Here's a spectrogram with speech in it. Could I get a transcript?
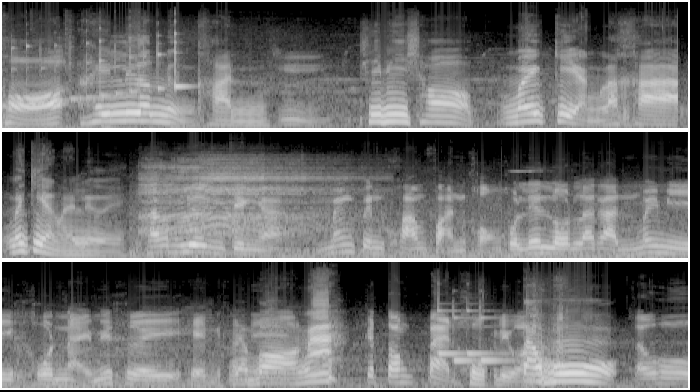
ขอให้เลือกหนึ่งคัน อืม ที่พี่ชอบไม่เกี่ยงราคาไม่เกี่ยงอะไรเลย ถ้าต้องเลือกจริงๆอะแม่งเป็นความฝันของคนเล่นรถแล้วกัน ไม่มีคนไหนไม่เคยเห็นคันอย่านี้บอกนะ ก็ต้อง 86ดีวะเต้าหู้เต้าหู้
